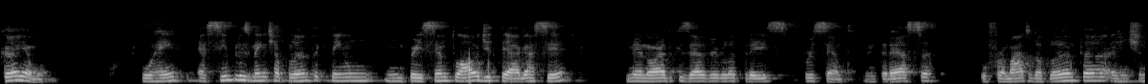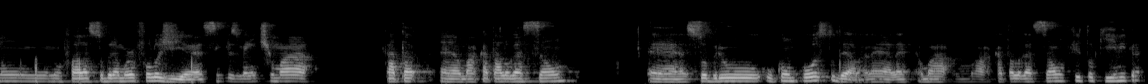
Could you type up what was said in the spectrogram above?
cânhamo, o hemp, é simplesmente a planta que tem um, um percentual de THC menor do que 0,3%. Não interessa o formato da planta, a gente não, não fala sobre a morfologia, é simplesmente uma, cata, é, uma catalogação é, sobre o, o, composto dela. Né? Ela é uma, uma catalogação fitoquímica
